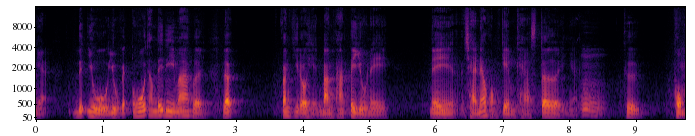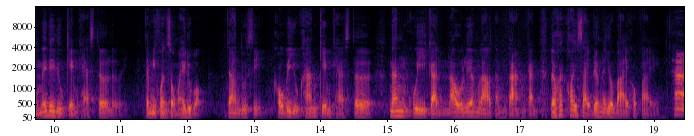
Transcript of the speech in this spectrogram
เนี่ยอยู่อยู่กันโอ้โหทำได้ดีมากเลย แล้วบางทีเราเห็นบางพรรคไปอยู่ในใน channel ของ game caster อย่างเงี้ยอืมคือผมไม่ได้ดู game caster เลย แต่มีคนส่งมาให้ดูบอกอาจารย์ดูสิเขาไปอยู่ข้าง game caster นั่งคุยกันเล่าเรื่องราวต่างๆ กัน แล้วค่อยๆ ใส่เรื่องนโยบายเข้าไปฮะ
